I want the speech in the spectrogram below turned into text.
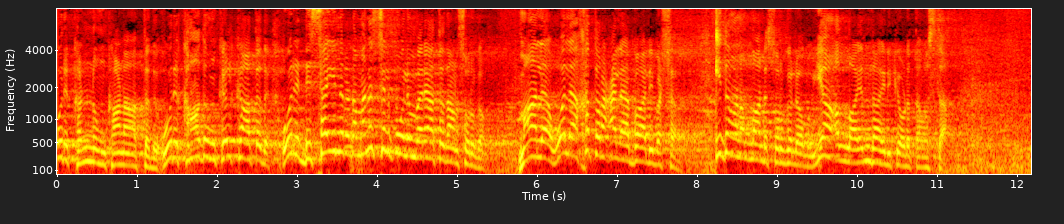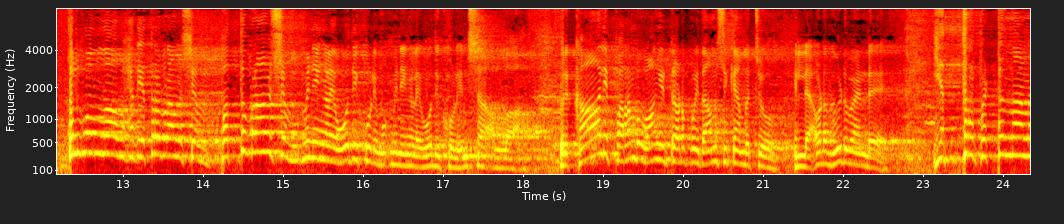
ഒരു കണ്ണും കാണാത്തത് ഒരു കാതും കേൾക്കാത്തത് ഒരു ഡിസൈനറുടെ മനസ്സിൽ പോലും വരാത്തതാണ് സ്വർഗം മാല വല അല ബാലി ബഷർ. ഇതാണ് അള്ളാന്റെ സ്വർഗലോകം. യാ അള്ളാ എന്തായിരിക്കും അവിടുത്തെ അവസ്ഥ? എത്ര പ്രാവശ്യം? പത്ത് പ്രാവശ്യം മുഅ്മിനീങ്ങളെ ഓതിക്കോളി മുഅ്മിനീങ്ങളെ ഓതിക്കോളി ഇൻഷാ അള്ളാ ഒരു കാലി പറമ്പ് വാങ്ങിയിട്ട് അവിടെ പോയി താമസിക്കാൻ പറ്റുമോ? ഇല്ല. അവിടെ വീട് വേണ്ടേ? എത്ര പെട്ടെന്നാണ്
